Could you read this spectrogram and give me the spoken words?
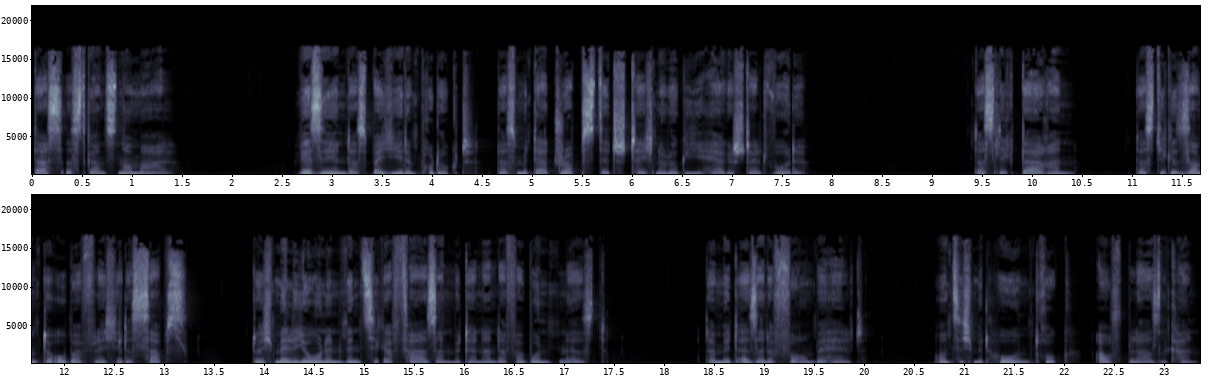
Das ist ganz normal. Wir sehen das bei jedem Produkt, das mit der Drop-Stitch-Technologie hergestellt wurde. Das liegt daran, dass die gesamte Oberfläche des Subs durch Millionen winziger Fasern miteinander verbunden ist damit er seine Form behält und sich mit hohem Druck aufblasen kann.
